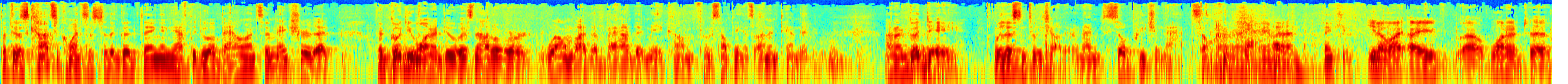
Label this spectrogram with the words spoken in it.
but there's consequences to the good thing, and you have to do a balance and make sure that the good you want to do is not overwhelmed by the bad that may come from something that's unintended. On a good day, we listen to each other, and I'm still preaching that. So, Yeah. Amen. Uh, thank you. You know, I, I uh, wanted to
